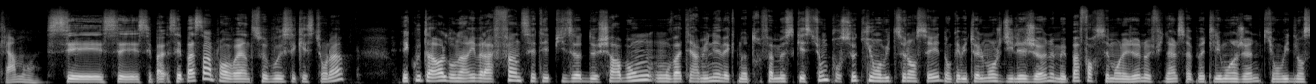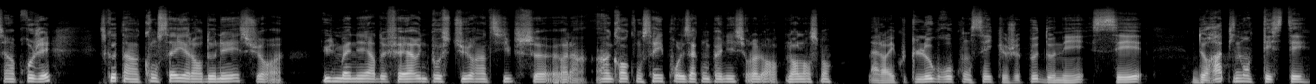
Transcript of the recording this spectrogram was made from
Clairement. C'est c'est c'est pas c'est pas simple en vrai hein, de se poser ces questions-là. Écoute Harold, on arrive à la fin de cet épisode de Charbon. On va terminer avec notre fameuse question pour ceux qui ont envie de se lancer. Donc habituellement je dis les jeunes, mais pas forcément les jeunes. Au final, ça peut être les moins jeunes qui ont envie de lancer un projet. Est-ce que tu as un conseil à leur donner sur euh, une manière de faire, une posture, un tips, euh, voilà, un grand conseil pour les accompagner sur leur, lancement? Alors écoute, le gros conseil que je peux donner, c'est de rapidement tester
